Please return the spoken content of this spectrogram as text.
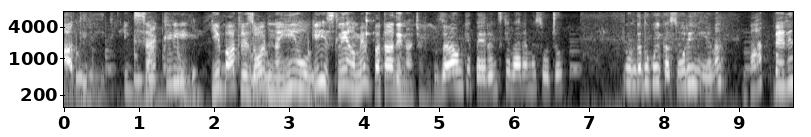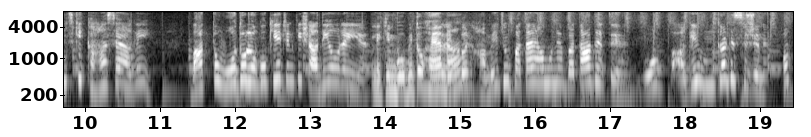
आती रहेगी। Exactly exactly. ये बात रिजॉल्व नहीं होगी इसलिए हमें बता देना चाहिए। जरा उनके पेरेंट्स के बारे में सोचो। उनका तो कोई कसूर ही नहीं है ना। बात पेरेंट्स की कहाँ से आ गई? बात तो वो दो लोगों की है जिनकी शादी हो रही है। लेकिन वो भी तो है ना। पर हमें जो पता है हम उन्हें बता देते हैं। वो आगे उनका डिसीज़न है। और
